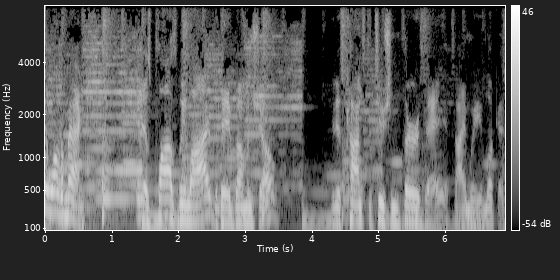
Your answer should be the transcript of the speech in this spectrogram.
Hey, welcome back. It is Plausibly Live, the Dave Bowman Show. It is Constitution Thursday, a time we look at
